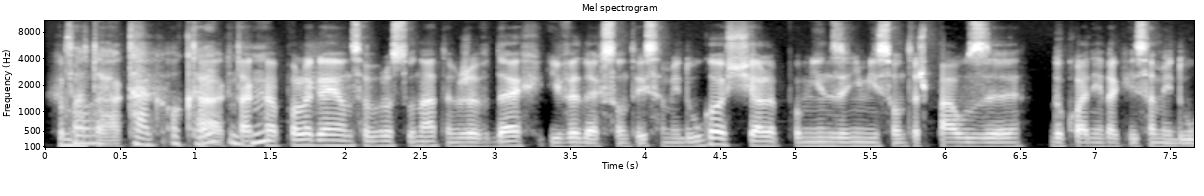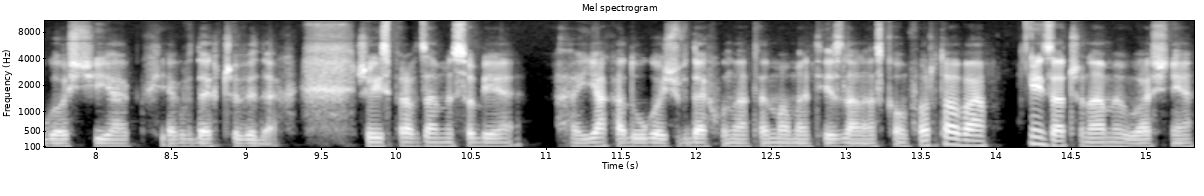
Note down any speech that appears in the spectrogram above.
Chyba to, tak. Tak, okay. tak mhm. taka polegająca po prostu na tym, że wdech i wydech są tej samej długości, ale pomiędzy nimi są też pauzy dokładnie takiej samej długości jak, jak wdech czy wydech. Czyli sprawdzamy sobie, jaka długość wdechu na ten moment jest dla nas komfortowa i zaczynamy właśnie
